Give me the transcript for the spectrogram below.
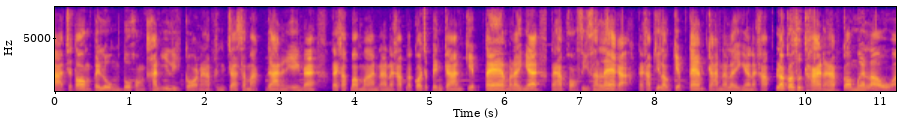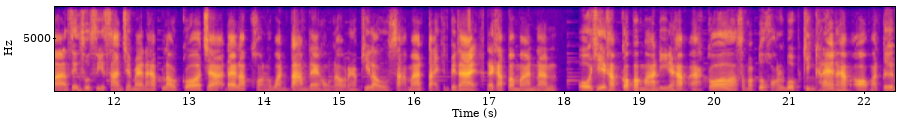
อาจจะต้องไปลงตัวของขั้นอีลิตก่อนนะครับถึงจะสมัครได้นั่นเองนะนะครับประมาณนั้นนะครับแล้วก็จะเป็นการเก็บแต้มอะไรเงี้ยนะครับของซีซั่นแรกอะนะครับที่เราเก็บแต้มกันอะไรอย่างเงี้ยนะครับแล้วก็สุดท้ายนะครับก็เมื่อเราอ่าสิ้นสุดซีซั่นใช่ไหมนะครับเราก็จะได้รับของรางวัลตามแรงของเรานะครับที่เราสามารถไต่ขึ้นไปได้นะครับประมาณนั้น โอเคครับก็ประมาณนี้นะครับอะก็สำหรับตัวของระบบ King c l a s นะครับออกมาเตือน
